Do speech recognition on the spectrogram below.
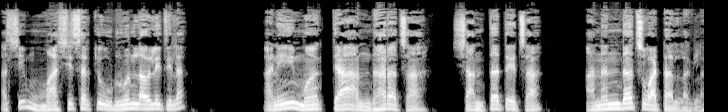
अशी माशीसारखी उडवून लावली तिला. आणि मग त्या अंधाराचा शांततेचा आनंदच वाटायला लागला.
